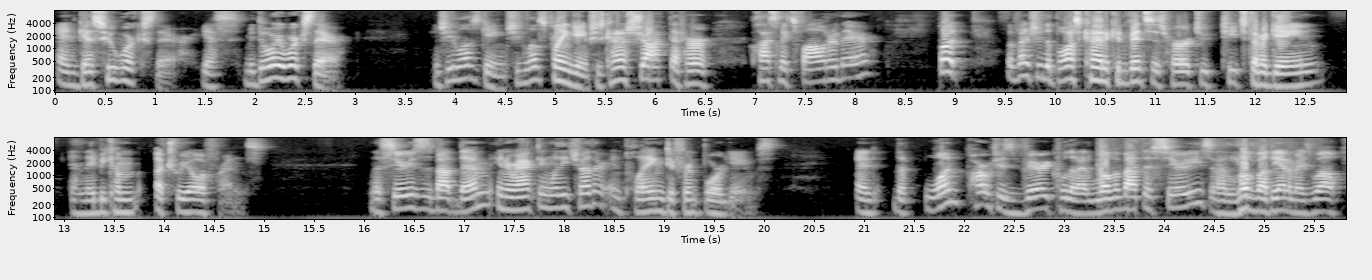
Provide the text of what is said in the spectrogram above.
And guess who works there? Yes, Midori works there. And she loves games. She loves playing games. She's kind of shocked that her classmates followed her there. But eventually the boss kind of convinces her to teach them a game, and they become a trio of friends. The series is about them interacting with each other and playing different board games. And the one part which is very cool that I love about this series, and I love about the anime as well,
